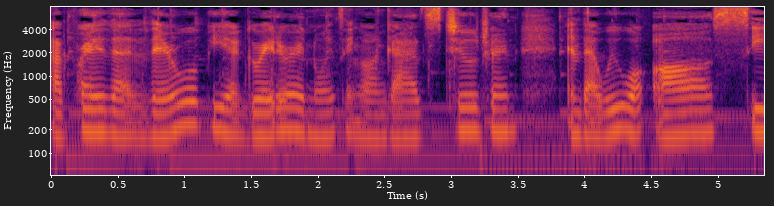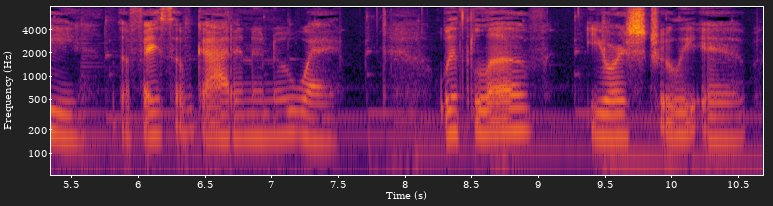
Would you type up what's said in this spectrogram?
I pray that there will be a greater anointing on God's children and that we will all see the face of God in a new way. With love, yours truly, Ib.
